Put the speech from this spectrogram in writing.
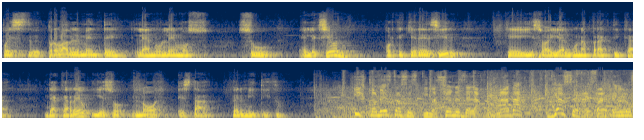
pues eh, probablemente le anulemos su elección, porque quiere decir que hizo ahí alguna práctica de acarreo y eso no está permitido. Y con estas estimaciones de la jornada ya se reparten los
